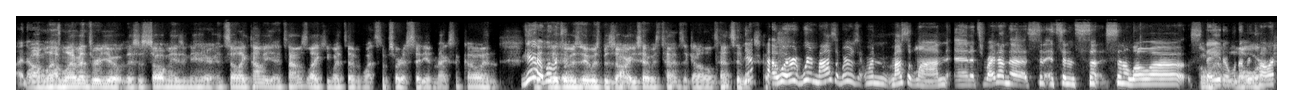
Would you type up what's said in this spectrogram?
I know. Well, I'm, I'm living through you. This is so amazing to hear. And so, like, tell me, it sounds like you went to what some sort of city in Mexico, and yeah, it, we were it, it was it was bizarre. You said it was tense. It got a little tense in Yeah, Mexico. we're we're in Mazat we're, in Mazatlan, and it's right on the it's in Sinaloa Oh, state my or whatever you call it.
